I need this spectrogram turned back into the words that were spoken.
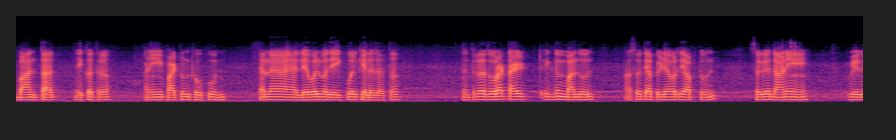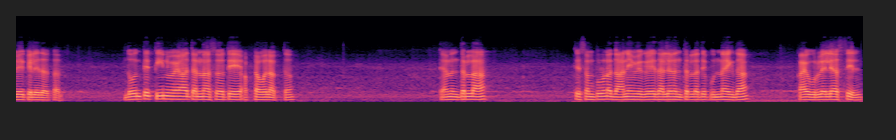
बांधतात एकत्र आणि पाठून ठोकून. त्यांना लेवलमध्ये इक्वल केलं जातं. नंतरला जोरात टाईट एकदम बांधून असं त्या पिढ्यावरती आपटून सगळे दाणे वेगळे केले जातात. दोन ते तीन वेळा त्यांना असं ते आपटावं लागतं. त्यानंतरला ते संपूर्ण दाणे वेगळे झाल्यानंतरला ते पुन्हा एकदा काय उरलेले असतील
